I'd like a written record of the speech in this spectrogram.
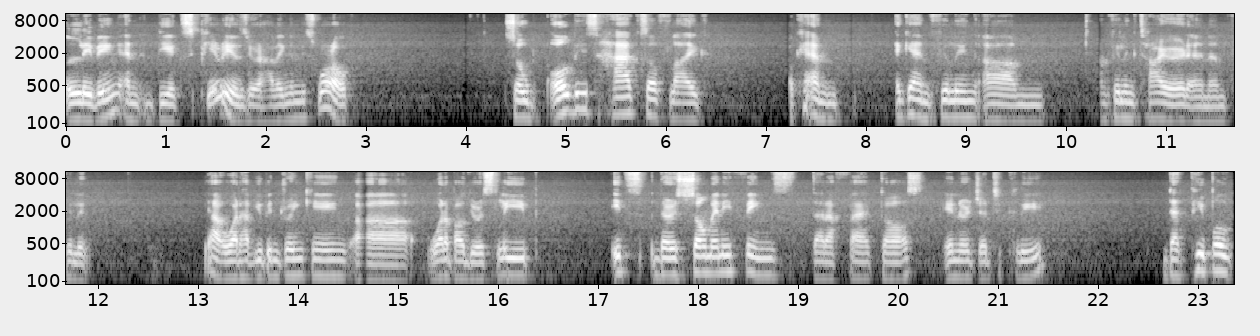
living and the experience you're having in this world. So all these hacks of like, okay, I'm again feeling um, I'm feeling tired and I'm feeling yeah. What have you been drinking? Uh, what about your sleep? It's there's so many things that affect us energetically that people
